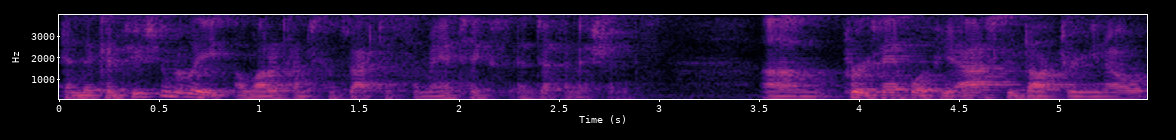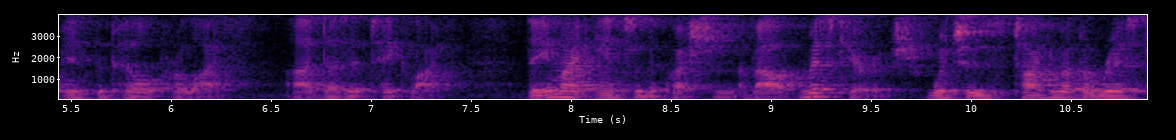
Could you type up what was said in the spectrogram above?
and the confusion really a lot of times comes back to semantics and definitions um, for example if you ask your doctor you know is the pill pro-life uh, does it take life they might answer the question about miscarriage, which is talking about the risk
